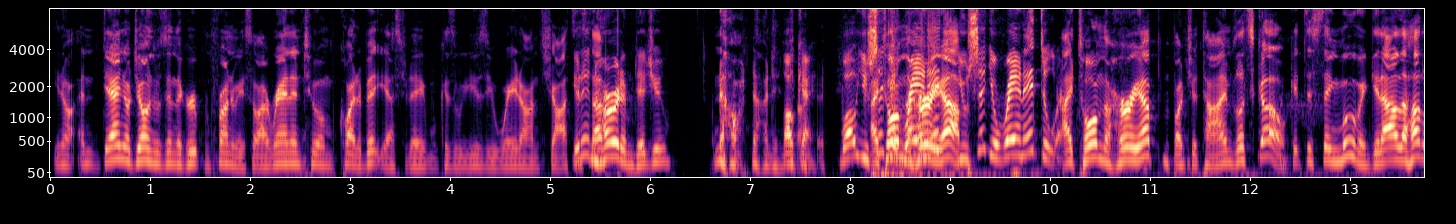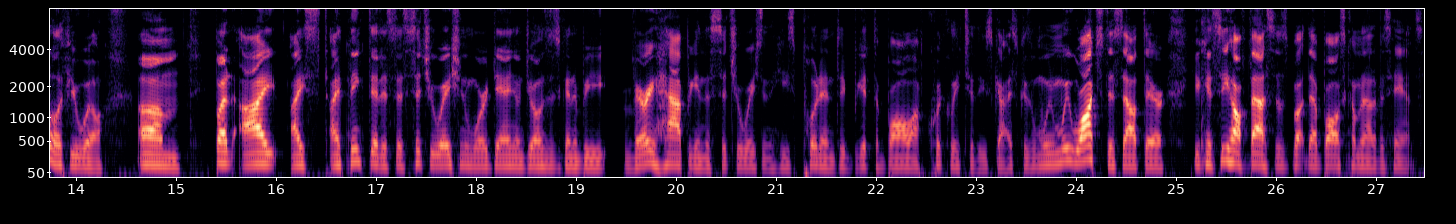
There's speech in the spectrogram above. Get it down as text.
you know, and Daniel Jones was in the group in front of me, so I ran into him quite a bit yesterday because we usually wait on shots. You didn't stuff. hurt him, did you? No, no, I didn't. Okay. Well, you I said told you him to ran hurry in- up. You said you ran into it. I told him to hurry up a bunch of times. Let's go. Get this thing moving. Get out of the huddle, if you will. Um, but I, I, I think that it's a situation where Daniel Jones is going to be very happy in the situation that he's put in to get the ball off quickly to these guys. Because when we watch this out there, you can see how fast this, that ball is coming out of his hands.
